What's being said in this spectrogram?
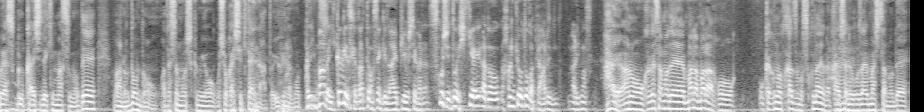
お安く開始できますので、あの、どんどん私どもの仕組みをご紹介していきたいなというふうに思っています。まだ1か月しか経ってませんけど、IPO してから、少しどう引きあの反響とかってあるありますか？はい、あの、おかげさまで、まだまだこう、お客の数も少ないような会社でございましたので、はい、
